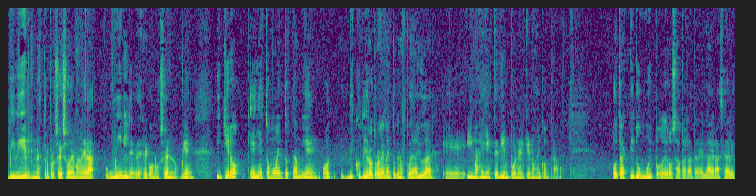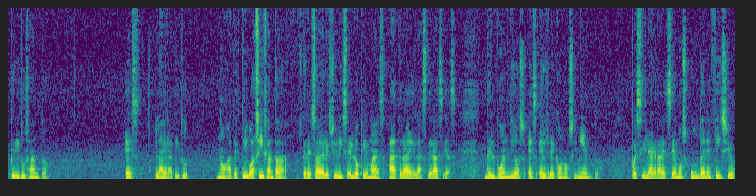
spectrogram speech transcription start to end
vivir nuestro proceso de manera humilde, de reconocernos, ¿bien? Y quiero en estos momentos también discutir otro elemento que nos puede ayudar, eh, y más en este tiempo en el que nos encontramos. Otra actitud muy poderosa para atraer la gracia del Espíritu Santo es la gratitud. Nos atestigua así Santa Teresa de Lesieux, dice, lo que más atrae las gracias del buen Dios es el reconocimiento, pues si le agradecemos un beneficio,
